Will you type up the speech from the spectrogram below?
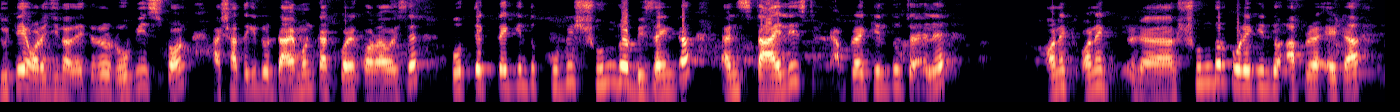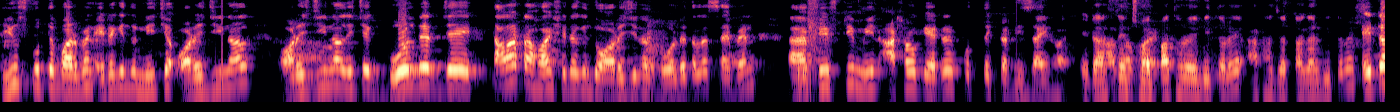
দুইটাই অরিজিনাল এটা রবি স্টোন আর সাথে কিন্তু ডায়মন্ড কাট করে করা হয়েছে। প্রত্যেকটাই কিন্তু খুবই সুন্দর ডিজাইনটা অ্যান্ড স্টাইলিশ আপনারা কিন্তু চাইলে অনেক অনেক সুন্দর করে কিন্তু আপনারা এটা ইউজ করতে পারবেন। এটা কিন্তু নিচে অরিজিনাল অরিজিনাল নিচে গোল্ডের যে তালাটা হয় সেটা কিন্তু অরিজিনাল গোল্ডের তালা সেভেন ফিফটি মিন আঠারো ক্যারেটের প্রত্যেকটা ডিজাইন হয়। এটা আছে ছয় পাথরের ভিতরে আট হাজার টাকার ভিতরে এটা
